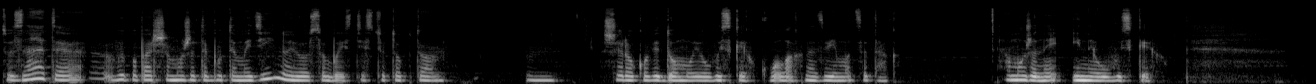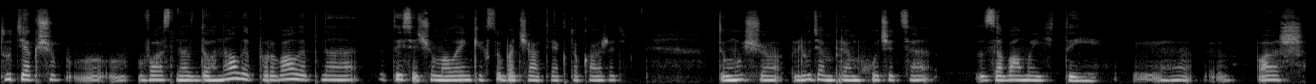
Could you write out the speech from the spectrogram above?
То знаєте, ви, по-перше, можете бути медійною особистістю, тобто широко відомою у вузьких колах, назвімо це так. А може, не, і не у вузьких. Тут, якщо б е, вас наздогнали, порвали б на тисячу маленьких собачат, як то кажуть. Тому що людям прям хочеться за вами йти. Е, Ваш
